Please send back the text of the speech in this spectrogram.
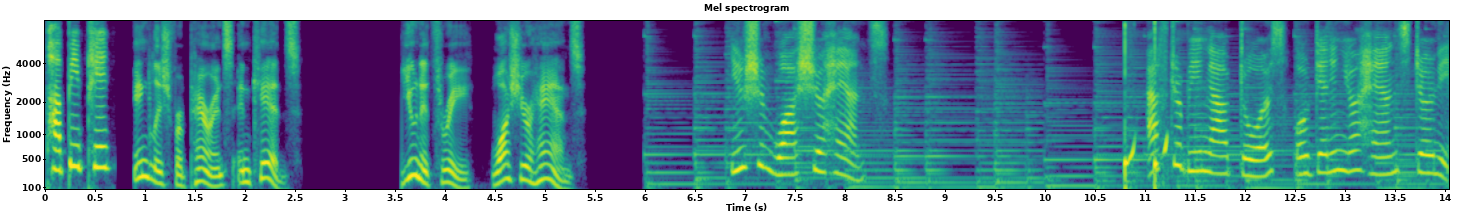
Puppy Pig English for Parents and Kids. Unit 3 Wash Your Hands. You should wash your hands. After being outdoors or getting your hands dirty.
